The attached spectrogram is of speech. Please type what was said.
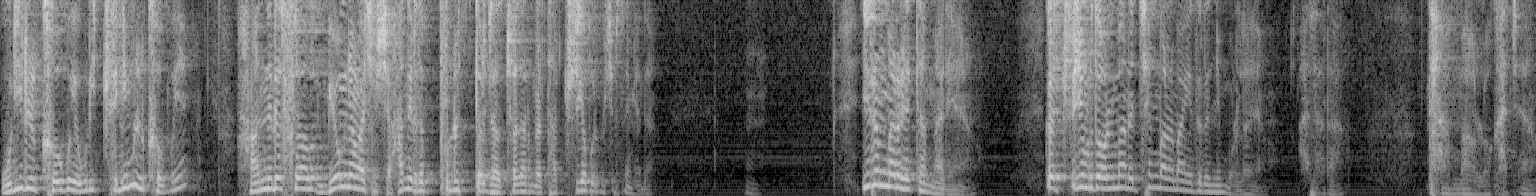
우리를 거부해 우리 주님을 거부해 하늘에서 명령하십시오. 하늘에서 불을 떨어져서 저 사람을 다 죽여버리고 싶습니다. 이런 말을 했단 말이에요. 그러니까 주님으로부터 얼마나 책망을 많이 들었는지 몰라요. 아사라 다음 마을로 가자.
